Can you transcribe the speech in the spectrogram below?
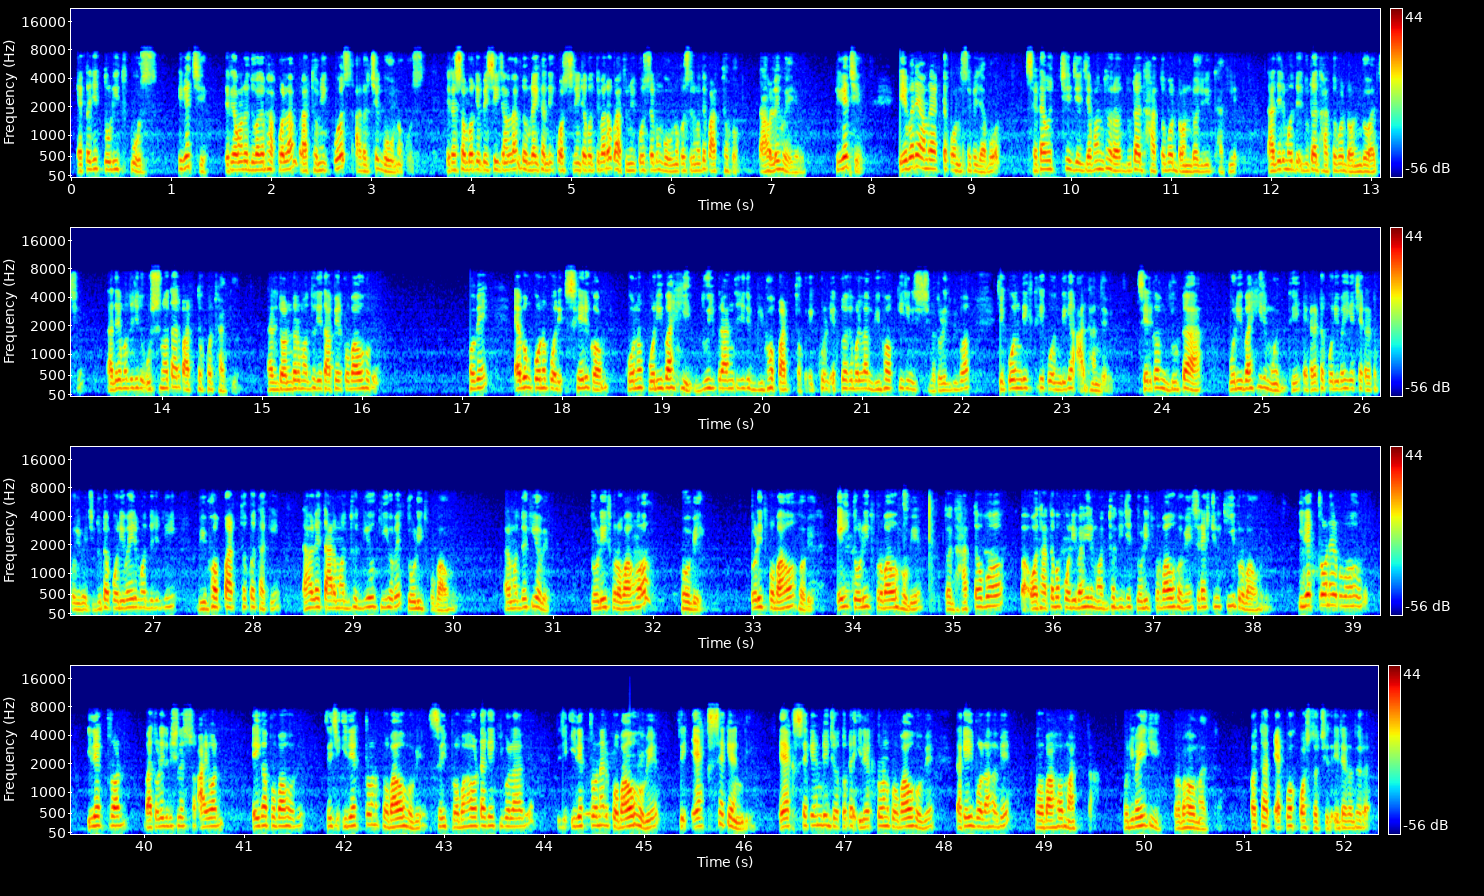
একটা যে তড়িৎ কোষ, ঠিক আছে? এটা আমরা দুভাগে ভাগ করলাম, প্রাথমিক কোষ আর হচ্ছে গৌণ কোষ। এটা সম্পর্কে বেশি জানলাম, তোমরা এখান থেকে কোশ্চেনটা করতে পারো, প্রাথমিক কোষ এবং গৌণ কোষের মধ্যে পার্থক্য, তাহলে হয়ে যাবে, ঠিক আছে? এবারে আমরা একটা কনসেপ্টে যাব, সেটা হচ্ছে যে যেমন ধরো দুটো ধাতব দণ্ড যদি থাকে, তাদের মধ্যে দুটো ধাতব দণ্ড আছে, তাদের মধ্যে যদি উষ্ণতার পার্থক্য থাকে, তাহলে দণ্ডের মধ্যে দিয়ে তাপের প্রবাহ হবে? হবে এবং কোনো সেরকম কোনো পরিবাহী দুই প্রান্তে যদি বিভব পার্থক্য একটু আগে বললাম বিভব কি জিনিস ছিল? বিভব, যে কোন দিক থেকে কোন দিকে আধান যাবে। সেরকম দুটা পরিবাহীর মধ্যে একটা একটা পরিবাহী আছে একটা পরিবাহী দুটা পরিবাহীর মধ্যে যদি বিভব পার্থক্য থাকে, তাহলে তার মধ্যে দিয়েও কি হবে? তড়িৎ প্রবাহ। তার মধ্যে কি হবে? তড়িৎ প্রবাহ হবে। তড়িৎ প্রবাহ হবে। এই তড়িৎ প্রবাহ হবে, তো ধাতব বা অধাতব পরিবাহীর মধ্য দিয়ে যে তড়িৎ প্রবাহ হবে, সেটা কি প্রবাহ হবে? ইলেকট্রনের প্রবাহ হবে। ইলেকট্রন বা তড়িৎ বিশ্লেষ্য আয়ন এইগা প্রবাহ হবে। সেই যে ইলেকট্রন প্রবাহ হবে, সেই প্রবাহটাকে কি বলা হবে? যে ইলেকট্রনের প্রবাহ হবে, সেই এক সেকেন্ডে এক সেকেন্ডে যতটা ইলেকট্রন প্রবাহ হবে, তাকেই বলা হবে প্রবাহ মাত্রা। পরিবাহী কি? প্রবাহ মাত্রা। অর্থাৎ একক প্রস্থচ্ছেদ এটাকে ধরো।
